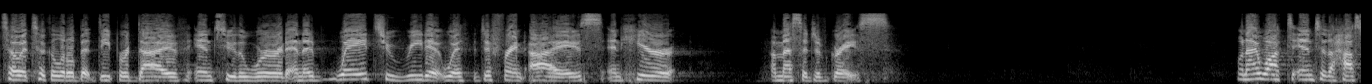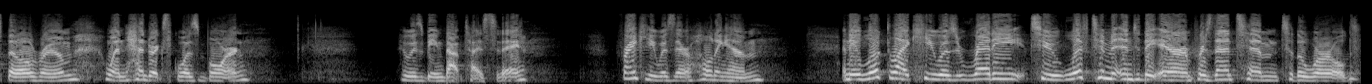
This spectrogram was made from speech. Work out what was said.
So it took a little bit deeper dive into the word and a way to read it with different eyes and hear a message of grace. When I walked into the hospital room when Hendrix was born, who is being baptized today, Frankie was there holding him, and he looked like he was ready to lift him into the air and present him to the world. He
